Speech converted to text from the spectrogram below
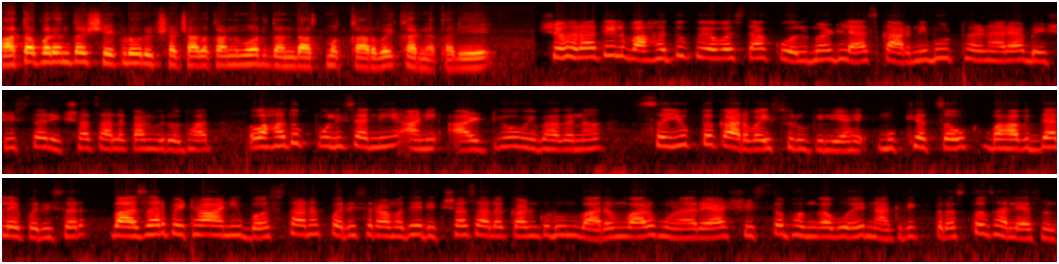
आतापर्यंत शेकडो रिक्षा चालकांवर दंडात्मक कारवाई करण्यात आली आहे. शहरातील वाहतूक व्यवस्था कोलमडल्यास कारणीभूत ठरणाऱ्या बेशिस्त रिक्षा चालकांविरोधात वाहतूक पोलिसांनी आणि आरटीओ विभागानं संयुक्त कारवाई सुरू केली आहे. मुख्य चौक महाविद्यालय परिसर बाजारपेठा आणि बसस्थानक परिसरामध्ये रिक्षा चालकांकडून वारंवार होणाऱ्या शिस्तभंगामुळे नागरिक त्रस्त झाले असून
